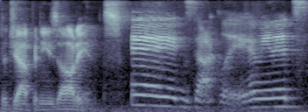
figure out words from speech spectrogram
the Japanese audience. Exactly. I mean, it's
